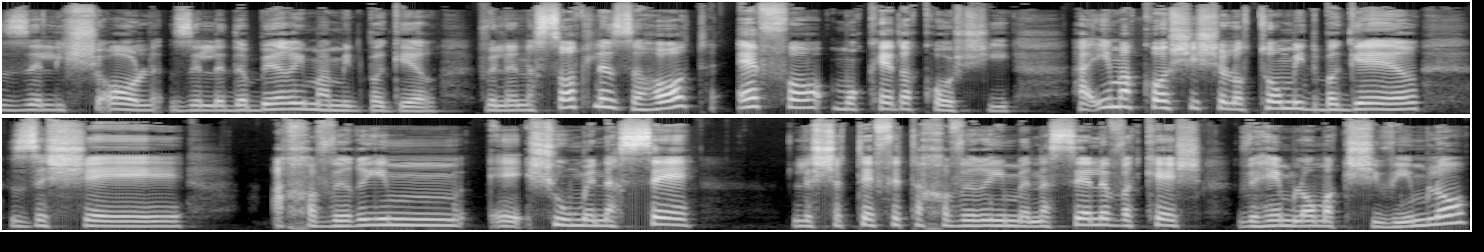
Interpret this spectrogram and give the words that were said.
זה לשאול, זה לדבר עם המתבגר, ולנסות לזהות איפה מוקד הקושי. האם הקושי של אותו מתבגר זה שהחברים, אה, שהוא מנסה לשתף את החברים, מנסה לבקש והם לא מקשיבים לו?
